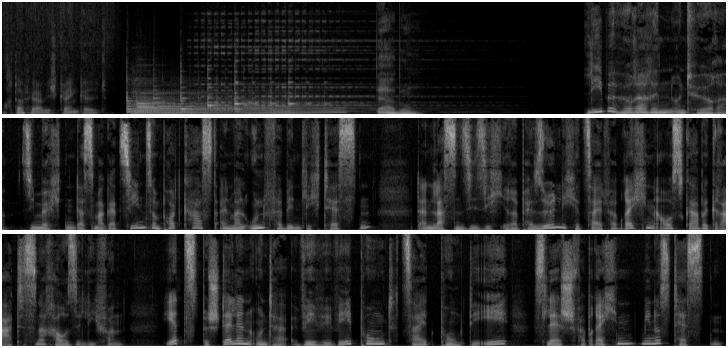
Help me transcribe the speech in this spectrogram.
auch dafür habe ich kein Geld. Werbung Liebe Hörerinnen und Hörer, Sie möchten das Magazin zum Podcast einmal unverbindlich testen? Dann lassen Sie sich Ihre persönliche Zeitverbrechen-Ausgabe gratis nach Hause liefern. Jetzt bestellen unter www.zeit.de slash Verbrechen-testen.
